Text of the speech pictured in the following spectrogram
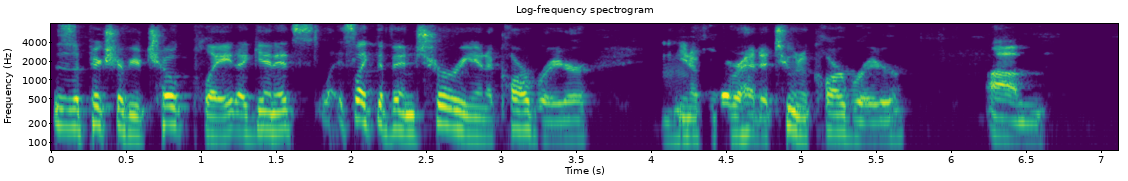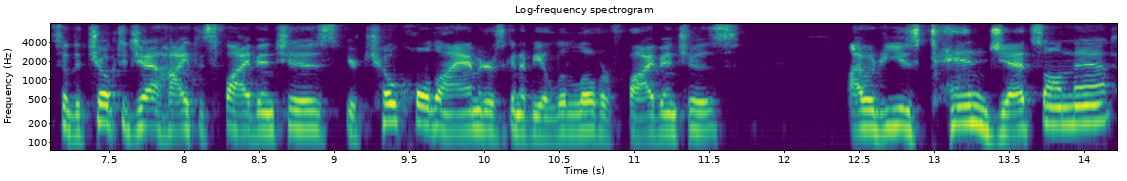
this is a picture of your choke plate. Again, it's it's like the Venturi in a carburetor. Mm-hmm. You know, if you've ever had to tune a carburetor. Um, so the choke to jet height is five inches. Your choke hole diameter is going to be a little over five inches. I would use ten jets on that,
